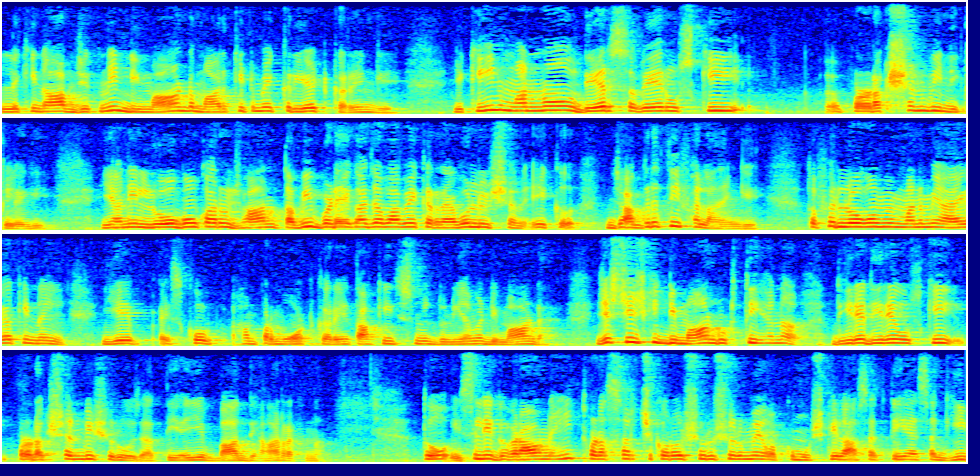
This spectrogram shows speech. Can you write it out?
लेकिन आप जितनी डिमांड मार्केट में क्रिएट करेंगे, यकीन मानो, देर सवेर उसकी प्रोडक्शन भी निकलेगी। यानी लोगों का रुझान तभी बढ़ेगा जब आप एक रेवोल्यूशन एक जागृति फैलाएँगे। तो फिर लोगों में मन में आएगा कि नहीं, ये इसको हम प्रमोट करें ताकि इसमें दुनिया में डिमांड है। जिस चीज़ की डिमांड उठती है ना धीरे धीरे उसकी प्रोडक्शन भी शुरू हो जाती है, ये बात ध्यान रखना। तो इसलिए घबराओ नहीं, थोड़ा सर्च करो शुरू शुरू में, आपको मुश्किल आ सकती है ऐसा घी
